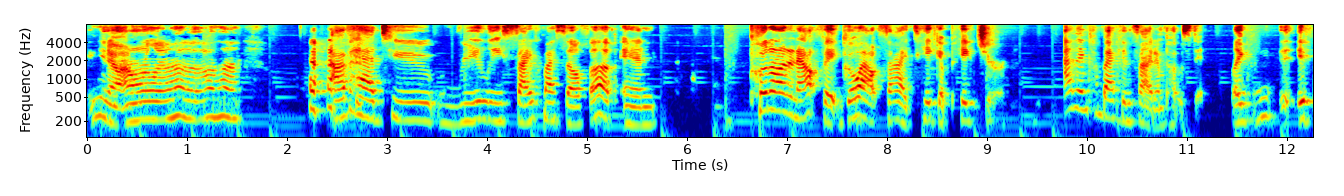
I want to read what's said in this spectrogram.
you know I don't really. Uh, I've had to really psych myself up and put on an outfit, go outside, take a picture, and then come back inside and post it. Like if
